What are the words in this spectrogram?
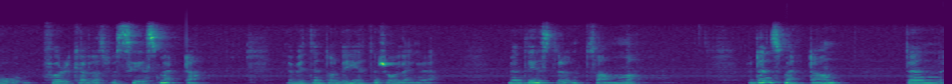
på, förr kallades för C-smärta. Jag vet inte om det heter så längre. Men det är strunt samma. För den smärtan den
